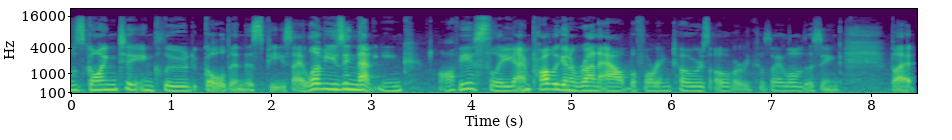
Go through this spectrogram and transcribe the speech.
was going to include gold in this piece. I love using that ink obviously. I'm probably going to run out before Inktober's over because I love this ink. But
